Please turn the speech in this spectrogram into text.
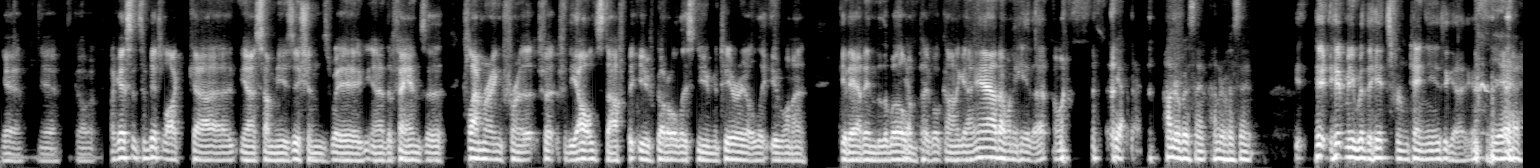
Yeah, yeah, got it. I guess it's a bit like uh, you know some musicians where you know the fans are clamoring for, for, for the old stuff, but you've got all this new material that you want to get out into the world, and people kind of go, "Yeah, I don't want to hear that." yeah, hundred percent, hundred percent. Hit me with the hits from ten years ago. yeah,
